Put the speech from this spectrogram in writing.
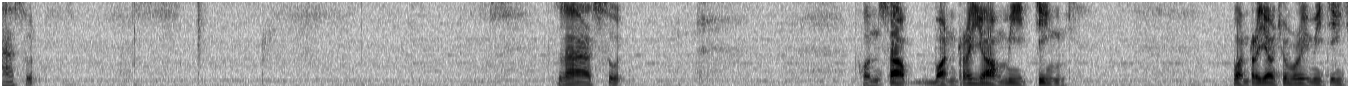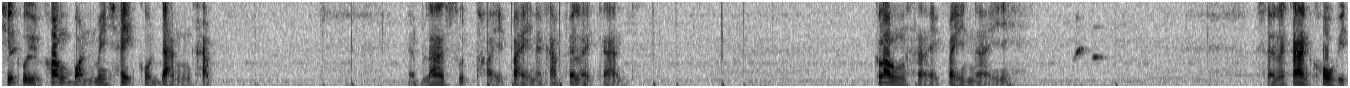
ล่าสุด ล่าสุด ผลสอบบ่อนระยองมีจริง บ่อนระยองชลบุรีมีจริงเชื้อผู้อยู่ข้องบ่อนไม่ใช่โกดังครับ แบบล่าสุดถอยไปนะครับแฟนรายการ กล้องหายไปไหน สถานการณ์โควิด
